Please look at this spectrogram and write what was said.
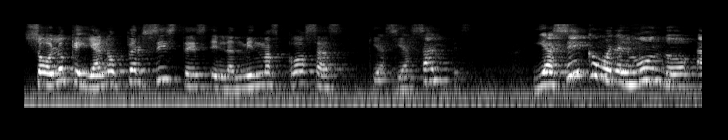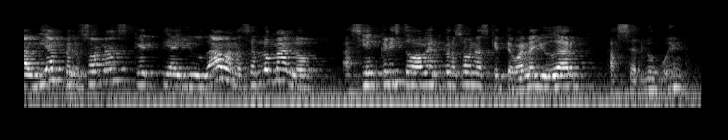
solo que ya no persistes en las mismas cosas que hacías antes. Y así como en el mundo había personas que te ayudaban a hacer lo malo, Así en Cristo va a haber personas que te van a ayudar a hacer lo bueno.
